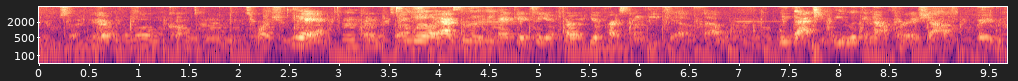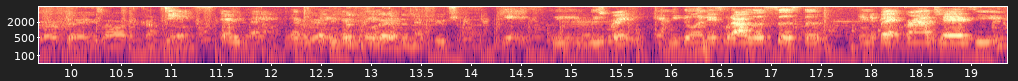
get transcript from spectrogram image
you know, what I'm saying They're having the love and come and spice you. Yeah, hmm that and we'll absolutely make it to your per- your personal details. So we got you. Be looking out for us, y'all. baby birthdays, all that kind of Yes, stuff. everything, Yeah, everything, be looking for that in the near future, man. Yes, we we ready, and we doing this with our little sister in the background, Jazzy.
